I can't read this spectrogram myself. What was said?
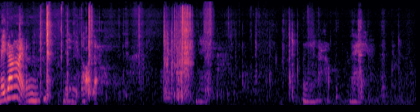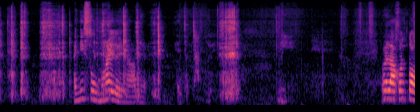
ไม่ได้มันนี่นี่ถอดแล้วนี่นี่นะครับนี่อั นี่ซูมให้เลยนะครับเนี่ยเห็นชัดๆเลยเวลาคนต่อ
